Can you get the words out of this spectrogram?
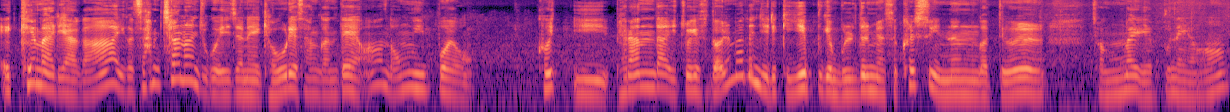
에케마리아가 이거 3,000원 주고 예전에 겨울에 산 건데 어, 너무 이뻐요. 그 이 베란다 이쪽에서도 얼마든지 이렇게 예쁘게 물들면서 클 수 있는 것들 정말 예쁘네요.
